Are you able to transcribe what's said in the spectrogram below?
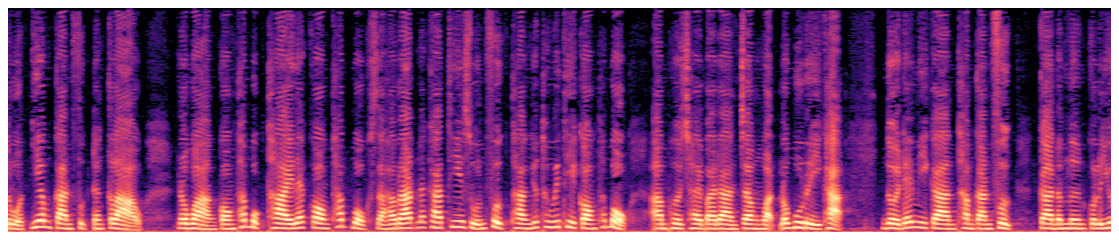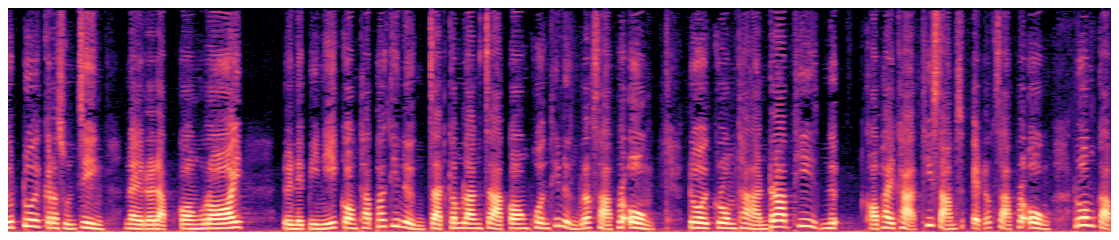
ตรวจเยี่ยมการฝึกดังกล่าว ระหว่างกองทัพบกไทยและกองทัพบกสหรัฐนะคะที่ศูนย์ฝึกทางยุทธวิธีกองทัพบกอำเภอชัยบาดาลจังหวัดลบบุรีค่ะ โดยได้มีการทำการฝึกการดำเนินกลยุทธ์ด้วยกระสุนจริง ในระดับกองร้อยโดยในปีนี้กองทัพภาคที่ 1 จัดกำลังจากกองพลที่ 1 รักษาพระองค์ โดยกรมทหารราบที่ ขออภัยค่ะ ที่ 31 รักษาพระองค์ ร่วมกับ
